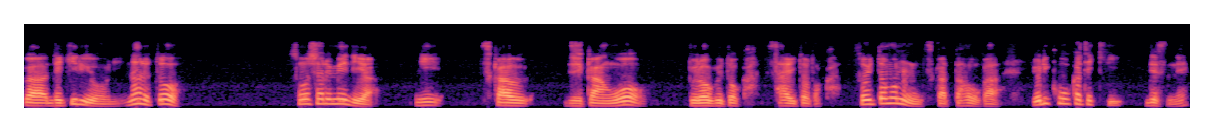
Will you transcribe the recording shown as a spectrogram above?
ができるようになると、ソーシャルメディアに使う時間をブログとかサイトとか、そういったものに使った方がより効果的ですね。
